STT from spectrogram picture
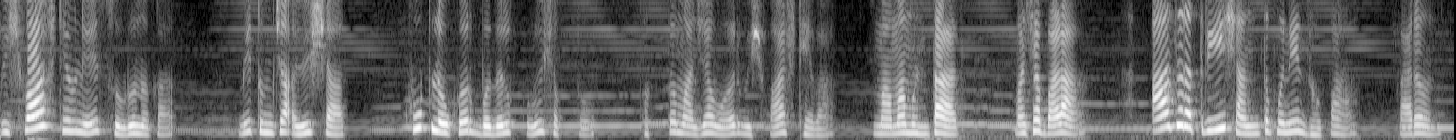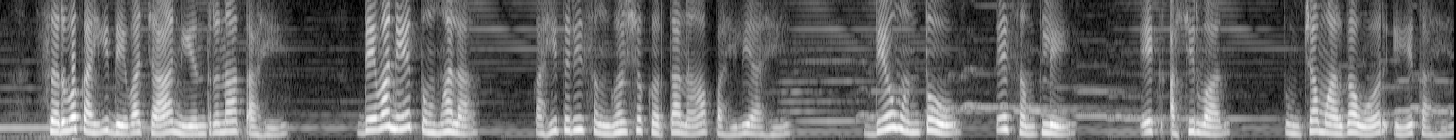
विश्वास ठेवणे सोडू नका. मी तुमच्या आयुष्यात खूप लवकर बदल करू शकतो. फक्त माझ्यावर विश्वास ठेवा. मामा म्हणतात माझ्या बाळा आज रात्री शांतपणे झोपा कारण सर्व काही देवाच्या नियंत्रणात आहे. देवाने तुम्हाला काहीतरी संघर्ष करताना पाहिले आहे. देव म्हणतो ते संपले. एक आशीर्वाद तुमच्या मार्गावर येत आहे.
